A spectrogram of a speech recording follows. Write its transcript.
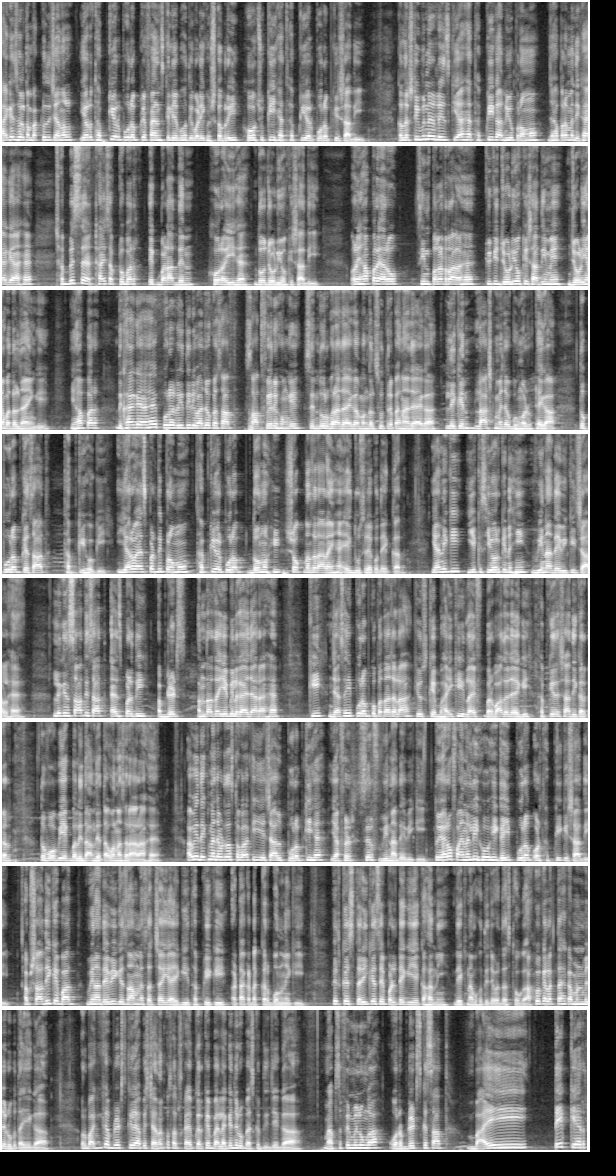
Hi guys welcome back to the channel यार, थपकी और पूरब के फैंस के लिए बहुत ही बड़ी खुशखबरी हो चुकी है थपकी और पूरब की शादी। कलर्स टीवी ने रिलीज़ किया है थपकी का न्यू प्रोमो जहाँ पर हमें दिखाया गया है 26 से 28 अक्टूबर एक बड़ा दिन हो रही है दो जोड़ियों की शादी। और यहाँ पर यारो सीन पलट रहा है, क्योंकि जोड़ियों की शादी में जोड़ियाँ बदल जाएँगी। यहाँ पर दिखाया गया है पूरे रीति रिवाजों के साथ सात फेरे होंगे, सिंदूर भरा जाएगा, मंगलसूत्र पहना जाएगा, लेकिन लास्ट में जब घूंघट उठेगा तो पूरब के साथ थपकी होगी। यारो एज पर दी प्रोमो थपकी और पूरब दोनों ही शौक नज़र आ रहे हैं एक दूसरे को देखकर। यानी कि ये किसी और की नहीं वीना देवी की चाल है। लेकिन साथ ही साथ एज पर दी अपडेट्स अंदाज़ा ये भी लगाया जा रहा है कि जैसे ही पूरब को पता चला कि उसके भाई की लाइफ बर्बाद हो जाएगी, थपकी से शादी कर कर तो वो भी एक बलिदान देता हुआ नज़र आ रहा है। अब ये देखना ज़बरदस्त होगा कि ये चाल पूरब की है या फिर सिर्फ़ वीना देवी की। तो यारो फाइनली हो ही गई पूरब और थपकी की शादी। अब शादी के बाद वीना देवी के सामने सच्चाई आएगी थपकी की, अटक अटक कर बोलने की। फिर किस तरीके से पलटेगी ये कहानी, देखना बहुत ही ज़बरदस्त होगा। आपको क्या लगता है कमेंट में ज़रूर बताइएगा। और बाकी के अपडेट्स के लिए आप इस चैनल को सब्सक्राइब करके बेल आइकन ज़रूर प्रेस कर दीजिएगा। मैं आपसे फिर मिलूँगा और अपडेट्स के साथ। Bye take care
